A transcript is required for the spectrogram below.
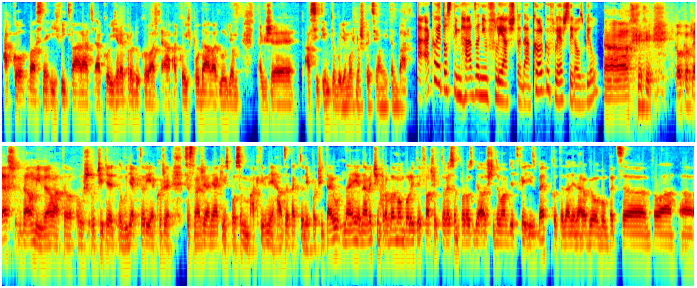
ako vlastne ich vytvárať, ako ich reprodukovať a ako ich podávať ľuďom. Takže asi týmto bude možno špeciálny ten bar. A ako je to s tým hádzaním fliaš teda? Koľko fliaš si rozbil? Uh, Koľko fľaš? Veľmi veľa. To už určite ľudia, ktorí akože sa snažia nejakým spôsobom aktívne hádzať, tak to nepočítajú. Naj, najväčším problémom boli tie fľaše, ktoré som porozbial ešte doma v detskej izbe. To teda nenarobilo vôbec uh, veľa uh,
